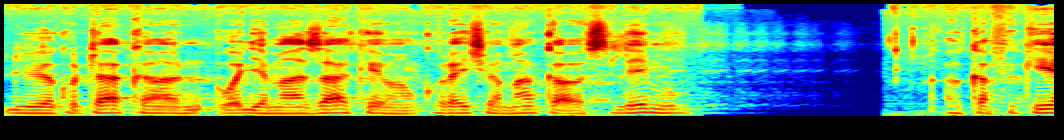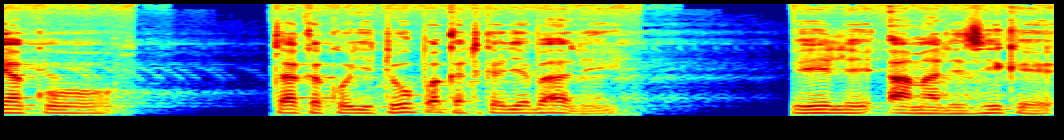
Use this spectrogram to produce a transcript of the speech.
juu ya kutaka wa jamaa zake wa Quraysh wa maka waslimu akafikia kutaka kujitupa katika jabali ili amalizike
